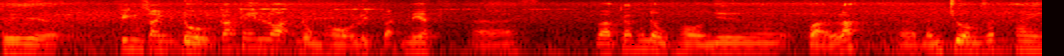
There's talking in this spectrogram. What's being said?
thì kinh doanh đủ các cái loại đồng hồ lịch vạn niên. Đấy. và các cái đồng hồ như quả lắc ờ, bánh chuông rất hay.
